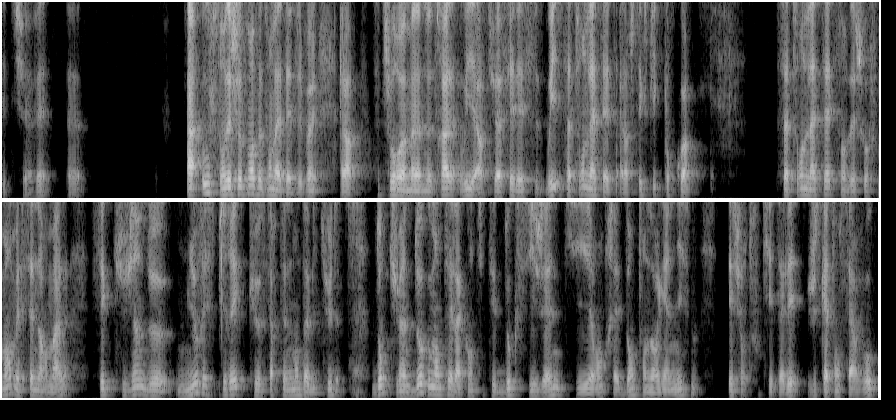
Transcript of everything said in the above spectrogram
Et tu avais... Euh, ah, ouf, sans échauffement, ça tourne la tête. Pas... Alors, c'est toujours euh, Madame Neutral. Oui, alors tu as fait les... Oui, ça tourne la tête. Alors, je t'explique pourquoi ça tourne la tête sans échauffement, mais c'est normal. C'est que tu viens de mieux respirer que certainement d'habitude. Donc, tu viens d'augmenter la quantité d'oxygène qui est rentrée dans ton organisme et surtout qui est allé jusqu'à ton cerveau.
